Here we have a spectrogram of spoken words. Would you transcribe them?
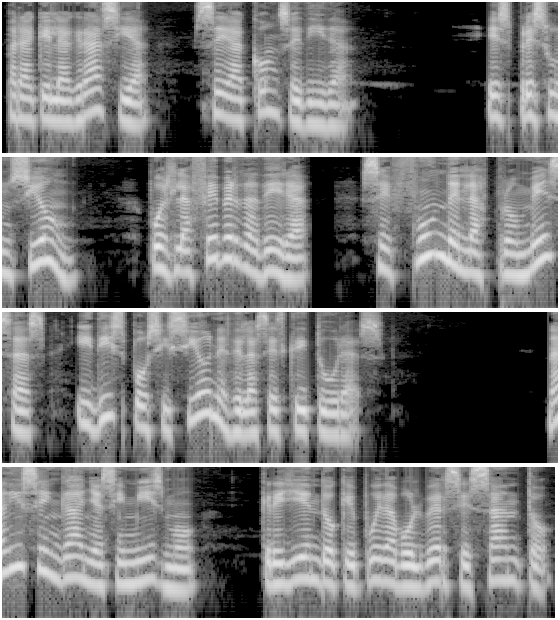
para que la gracia sea concedida. Es presunción, pues la fe verdadera se funde en las promesas y disposiciones de las Escrituras. Nadie se engaña a sí mismo creyendo que pueda volverse santo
